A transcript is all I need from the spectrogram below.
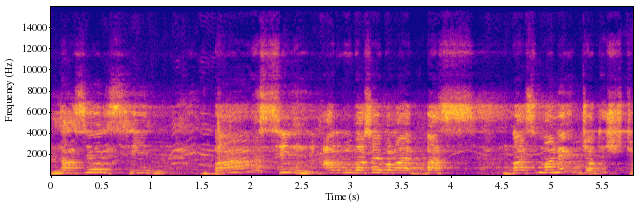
নাসের সিন। বা সিন, আরবি ভাষায় বলা হয় বাস। বাস মানে যথেষ্ট।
